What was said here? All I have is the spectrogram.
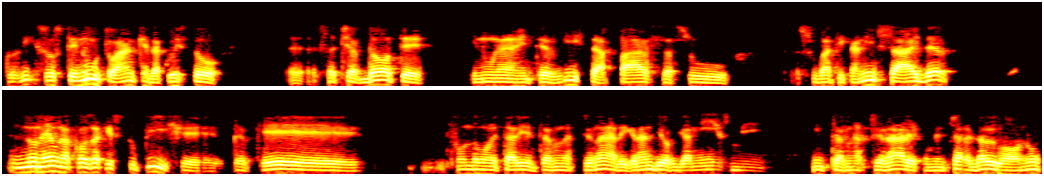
così sostenuto anche da questo eh, sacerdote in una intervista apparsa su, su Vatican Insider, non è una cosa che stupisce perché il Fondo Monetario Internazionale, i grandi organismi internazionali, a cominciare dall'ONU,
